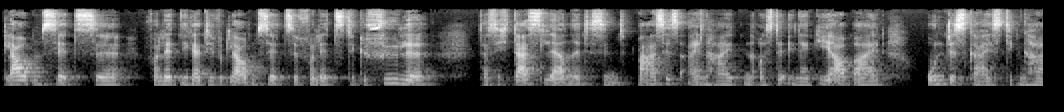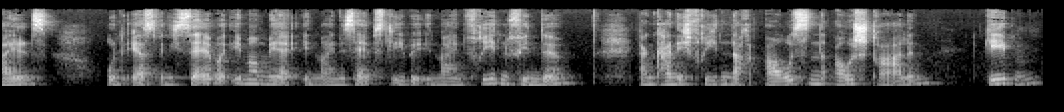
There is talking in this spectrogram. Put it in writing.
Glaubenssätze, negative Glaubenssätze, verletzte Gefühle, dass ich das lerne. Das sind Basiseinheiten aus der Energiearbeit und des geistigen Heils. Und erst wenn ich selber immer mehr in meine Selbstliebe, in meinen Frieden finde, dann kann ich Frieden nach außen ausstrahlen, geben.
